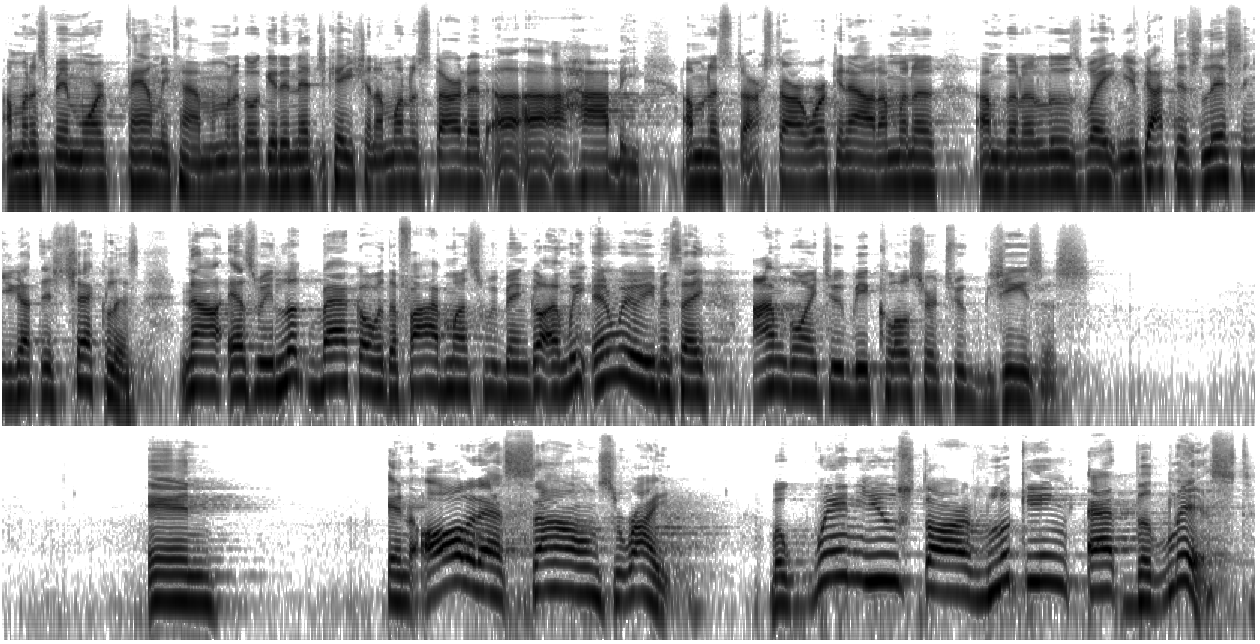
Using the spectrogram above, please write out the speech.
I'm going to spend more family time. I'm going to go get an education. I'm going to start a, a, a hobby. I'm going to start, start working out. I'm going to, I'm going to lose weight. And you've got this list and you got this checklist. Now, as we look back over the five months we've been going, and, we, and we'll even say, I'm going to be closer to Jesus. And and all of that sounds right. But when you start looking at the list,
